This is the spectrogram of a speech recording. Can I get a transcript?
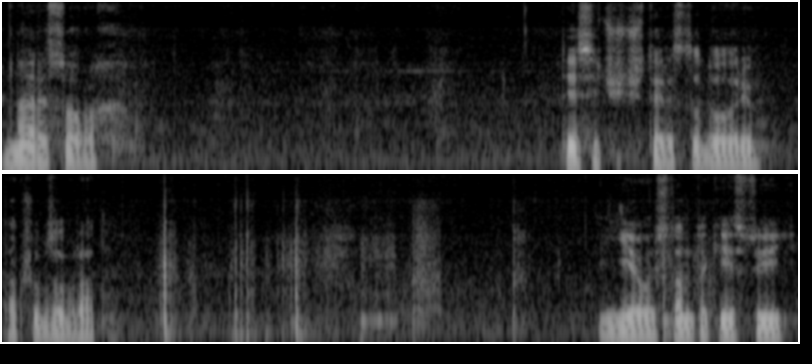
на ресорах. 1400 доларів, так щоб забрати. Є ось там такий стоїть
